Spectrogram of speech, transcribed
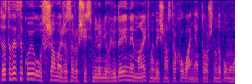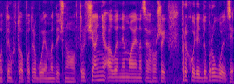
За статистикою, у США майже 46 мільйонів людей не мають медичного страхування. Тож на допомогу тим, хто потребує медичного втручання, але не має на це грошей, приходять добровольці.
